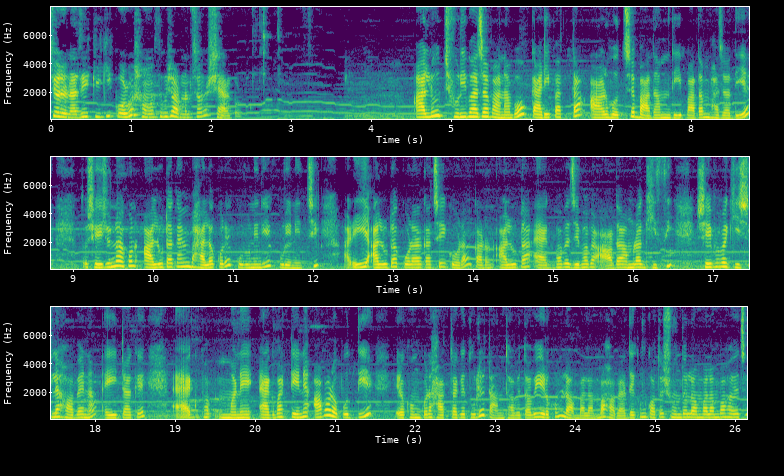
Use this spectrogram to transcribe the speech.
চলুন আজকে কি কি করব সমস্ত কিছু আপনাদের সঙ্গে শেয়ার করব। আলু ঝুরি ভাজা বানাবো, কারি পাত্তা আর হচ্ছে বাদাম দিয়ে, বাদাম ভাজা দিয়ে। তো সেই জন্য এখন আলুটাকে আমি ভালো করে কুড়ুনি দিয়ে কুড়ে নিচ্ছি। আর এই আলুটা কোড়ার কাছেই কোড়া কারণ আলুটা একভাবে যেভাবে আদা আমরা ঘিসি, সেইভাবে ঘিসলে হবে না। এইটাকে এক মানে একবার টেনে আবার ওপর দিয়ে এরকম করে হাতটাকে তুলে টানতে হবে। তবে এরকম লম্বা লম্বা হবে। আর দেখুন কত সুন্দর লম্বা লম্বা হয়েছে।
